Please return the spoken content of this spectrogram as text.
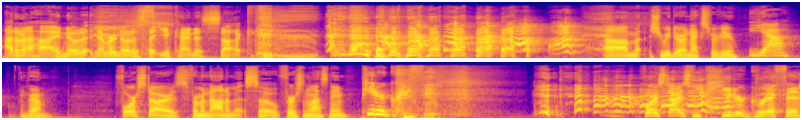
I don't know how I noti- never noticed that you kind of suck. Um, should we do our next review? Yeah. Okay. Four stars from Anonymous. So first and last name. Peter Griffin. Four stars from Peter Griffin.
